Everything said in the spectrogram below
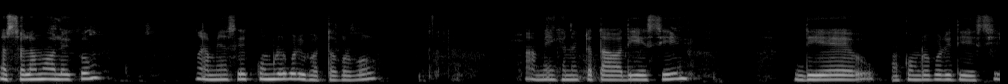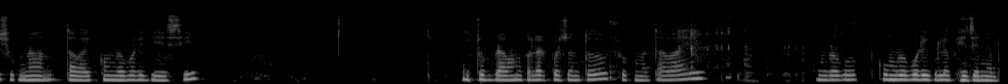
আসসালামু আলাইকুম। আমি আজকে কুমড়োর বড়ি ভর্তা করব। আমি এখানে একটা তাওয়া দিয়েছি। দিয়ে কুমড়ো বড়ি দিয়েছি, শুকনো তাওয়ায় কুমড়ো বড়ি দিয়েছি। একটু ব্রাউন কালার পর্যন্ত শুকনো তাওয়ায় কুমড়ো কুমড়ো বড়িগুলো ভেজে নেব।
